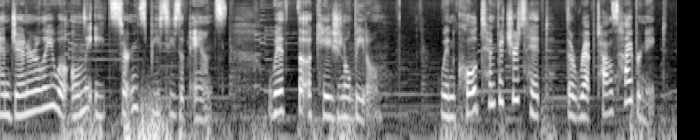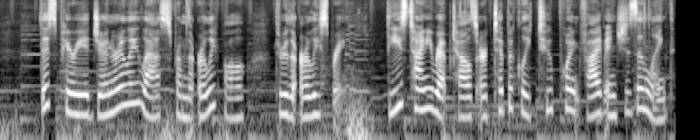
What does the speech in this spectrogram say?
and generally will only eat certain species of ants, with the occasional beetle. When cold temperatures hit, the reptiles hibernate. This period generally lasts from the early fall through the early spring. These tiny reptiles are typically 2.5 inches in length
